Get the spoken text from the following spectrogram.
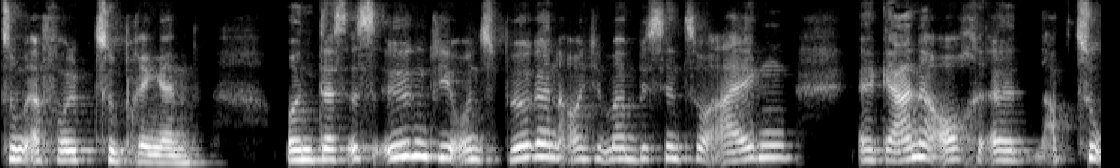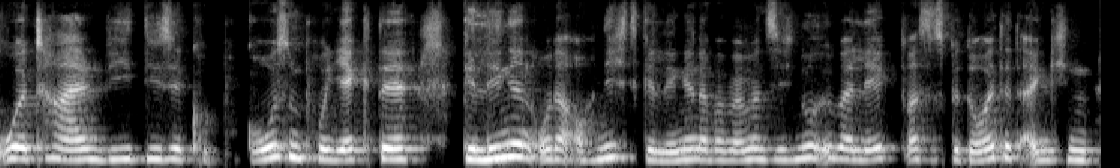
zum Erfolg zu bringen. Und das ist irgendwie uns Bürgern auch immer ein bisschen zu eigen, äh, gerne auch äh, abzuurteilen, wie diese großen Projekte gelingen oder auch nicht gelingen. Aber wenn man sich nur überlegt, was es bedeutet, eigentlich ein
